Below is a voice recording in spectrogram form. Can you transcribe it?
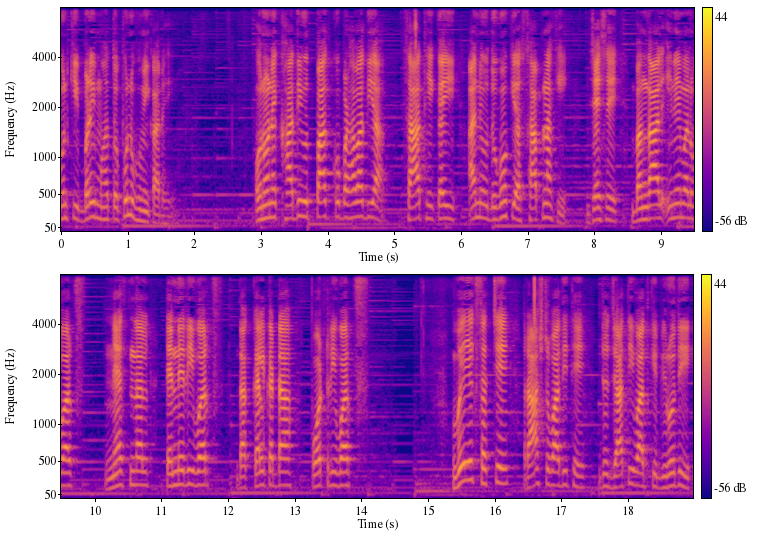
उनकी बड़ी महत्वपूर्ण भूमिका रही। उन्होंने खादी उत्पाद को बढ़ावा दिया, साथ ही कई अन्य उद्योगों की स्थापना की, जैसे Bengal enamel works, national tannery works, the Calcutta pottery works वे एक सच्चे राष्ट्रवादी थे जो जातिवाद के विरोधी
